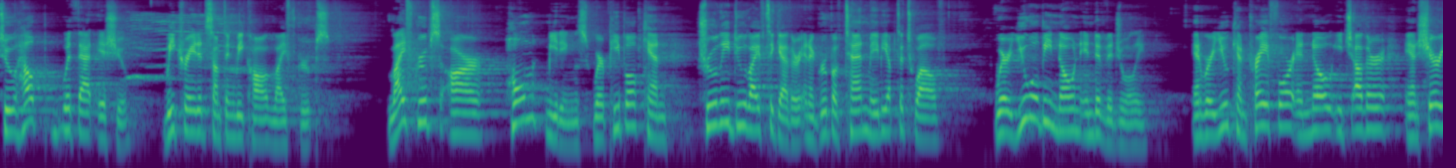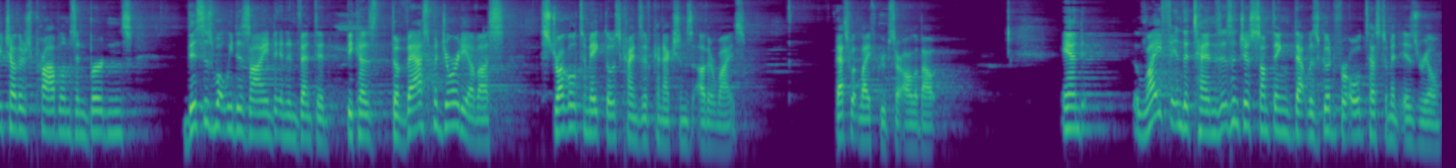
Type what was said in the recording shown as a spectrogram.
To help with that issue, we created something we call life groups. Life groups are home meetings where people can truly do life together in a group of 10, maybe up to 12, where you will be known individually and where you can pray for and know each other and share each other's problems and burdens this is what we designed and invented because the vast majority of us struggle to make those kinds of connections otherwise. That's what life groups are all about. And life in the tens isn't just something that was good for Old Testament Israel.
